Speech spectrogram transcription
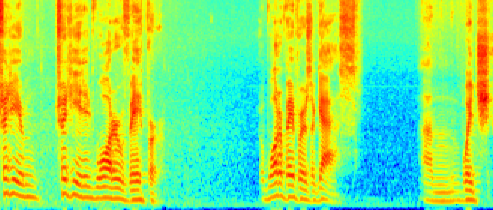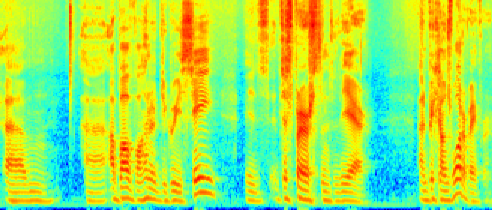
tritium, tritiated water vapor. Water vapor is a gas, um, which um, uh, above 100 degrees C is dispersed into the air and becomes water vapor.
